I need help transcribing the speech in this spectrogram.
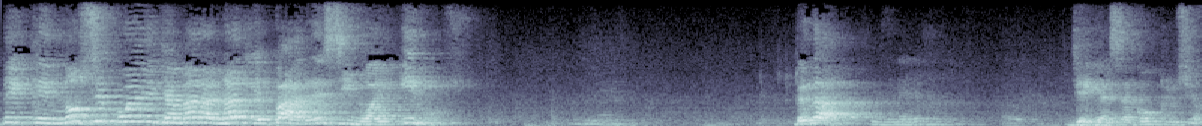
de que no se puede llamar a nadie Padre si no hay hijos. ¿Verdad? Llegué a esa conclusión.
